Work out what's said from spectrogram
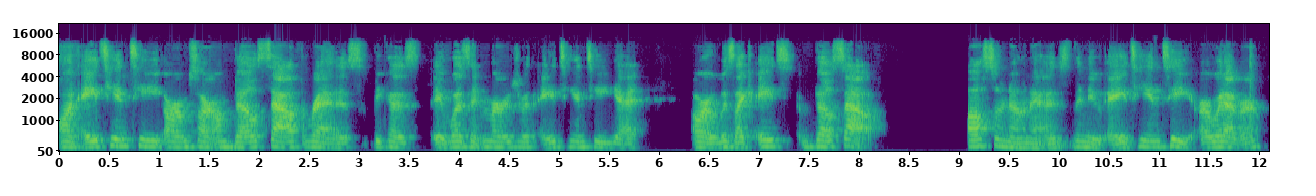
on AT&T, or I'm sorry, on Bell South Res because it wasn't merged with AT&T yet, or it was like eight Bell South, also known as the new AT&T or whatever.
